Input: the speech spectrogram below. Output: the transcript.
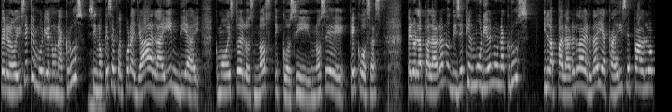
pero no dice que murió en una cruz, sino que se fue por allá a la India y como esto de los gnósticos y no sé qué cosas. Pero la palabra nos dice que él murió en una cruz y la palabra es la verdad y acá dice Pablo,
